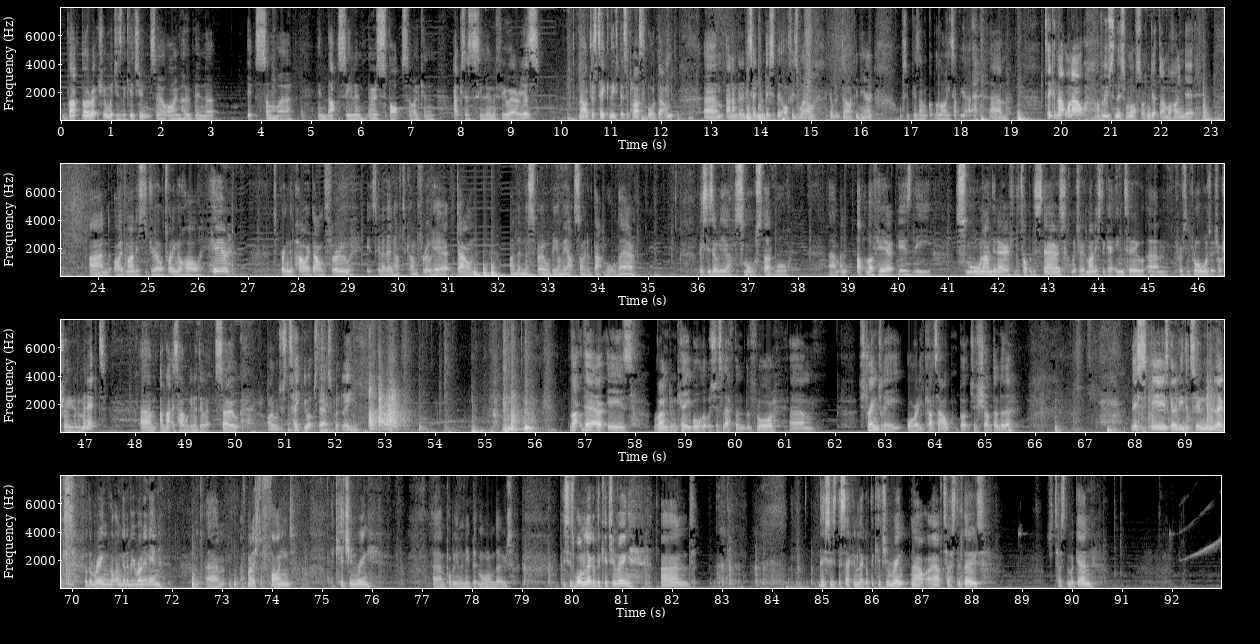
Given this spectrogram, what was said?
that direction, which is the kitchen. So I'm hoping that it's somewhere in that ceiling. There is spots, so I can access the ceiling in a few areas. Now I've just taken these bits of plasterboard down um, and I'm going to be taking this bit off as well. A little bit dark in here obviously because I haven't got the light up yet. Um, taken that one out, I've loosened this one off so I can get down behind it. And I've managed to drill a 20 mil hole here to bring the power down through. It's gonna then have to come through here, down, and then the spur will be on the outside of that wall there. This is only a small stud wall. Um, and up above here is the small landing area for the top of the stairs, which I've managed to get into um, through some floorboards, which I'll show you in a minute. Um, and that is how we're gonna do it. So I will just take you upstairs quickly. That there is random cable that was just left under the floor. Um, strangely already cut out, but just shoved under there. This is going to be the two new legs for the ring that I'm going to be running in. Um, I've managed to find the kitchen ring. Um, probably to need a bit more on those. This is one leg of the kitchen ring and this is the second leg of the kitchen ring. Now I have tested those. Let's test them again.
